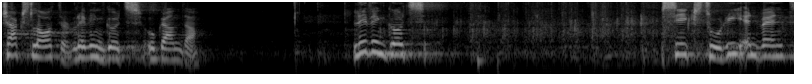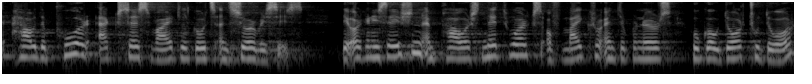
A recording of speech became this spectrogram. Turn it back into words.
Chuck Slaughter, Living Goods, Uganda. Living Goods seeks to reinvent how the poor access vital goods and services. The organization empowers networks of micro-entrepreneurs who go door to door,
